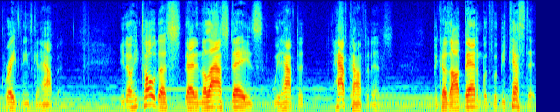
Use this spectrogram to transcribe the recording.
great things can happen. You know, He told us that in the last days we'd have to have confidence because our bandwidth would be tested.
